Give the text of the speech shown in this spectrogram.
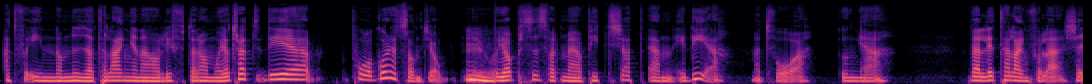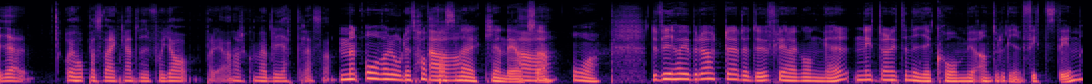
att få in de nya talangerna och lyfta dem. Och jag tror att det pågår ett sånt jobb nu. Mm. Och jag har precis varit med och pitchat en idé med två unga, väldigt talangfulla tjejer. Och jag hoppas verkligen att vi får ja på det, annars kommer jag bli jätteledsen. Men åh vad roligt, hoppas Ja. verkligen det också. Ja. Åh. Du, vi har ju berört det, eller du, flera gånger. 1999 kom ju antologin Fittstim,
